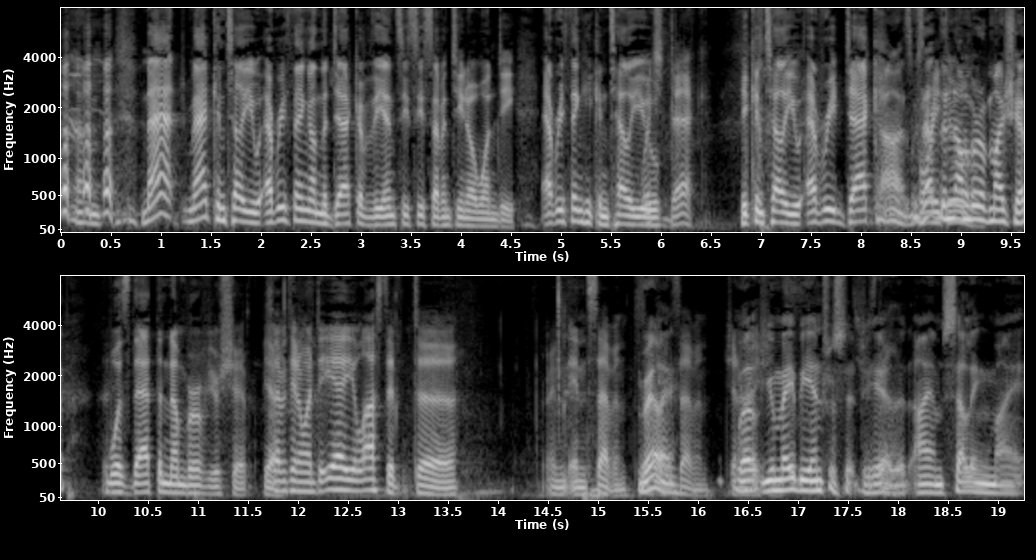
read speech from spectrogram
Matt Matt can tell you everything on the deck of the NCC 1701D. Everything he can tell you. Which deck? He can tell you every deck. God, was that the number of of my ship? Was that the number of your ship? Yeah. 1701D. Yeah, you lost it uh, in in seven. Really? Seven. Well, you may be interested to hear that I am selling my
